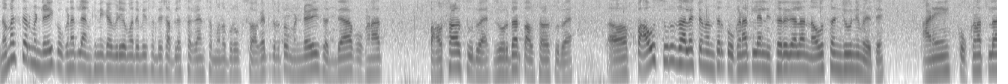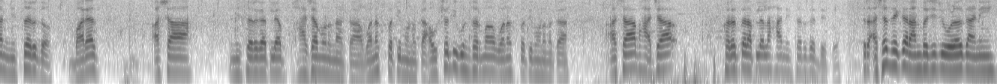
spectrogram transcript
नमस्कार मंडळी कोकणातल्या आणखीन एका व्हिडिओमध्ये मी संदेश आपल्या सगळ्यांचं मनपूर्वक स्वागत करतो. मंडळी सध्या कोकणात पावसाळा सुरू आहे जोरदार पावसाळा सुरू आहे. पाऊस सुरू झाल्याच्यानंतर कोकणातल्या निसर्गाला नवसंजीवनी मिळते आणि कोकणातला निसर्ग बऱ्याच अशा निसर्गातल्या भाज्या म्हणू नका वनस्पती म्हणू नका औषधी गुणधर्म वनस्पती म्हणू नका अशा भाज्या खरं तर आपल्याला हा निसर्ग देतो. तर अशाच एका रानभाजीची ओळख आणि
